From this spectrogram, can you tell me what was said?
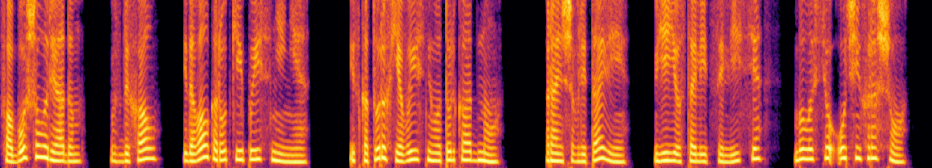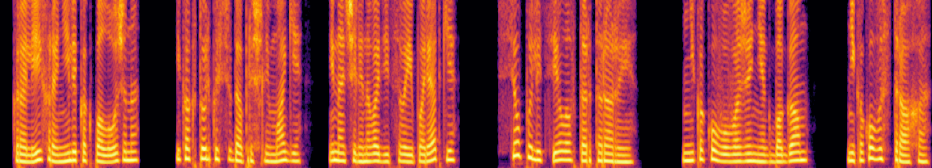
Фабо шел рядом, вздыхал и давал короткие пояснения, из которых я выяснила только одно. Раньше в Литавии, в ее столице Лиссе, было все очень хорошо. Королей хранили как положено, и как только сюда пришли маги и начали наводить свои порядки, все полетело в тартарары. Никакого уважения к богам, никакого страха.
